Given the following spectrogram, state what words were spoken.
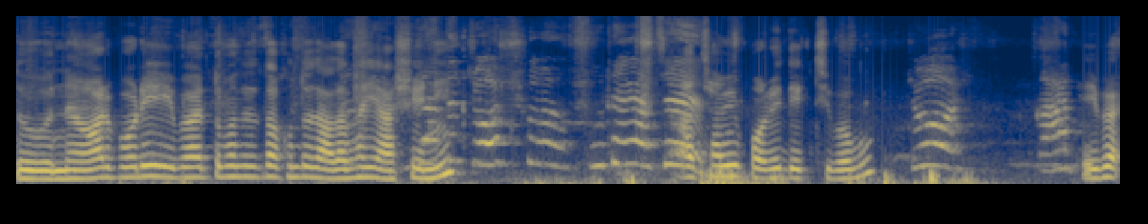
তো নেওয়ার পরে এবার তোমাদের তখন তো দাদাভাই আসেনি। আচ্ছা আমি পরে দেখছি বাবু। এবার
